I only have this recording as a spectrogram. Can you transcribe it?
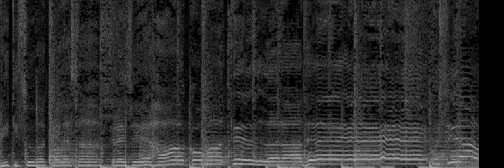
ಪ್ರೀತಿಸುವ ಕೆಲಸ ರಜೆ ಹಾಕೋ ಮಾತಿಲ್ಲ ರಾಧೆ. ಉಸಿರಾವಣೆ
